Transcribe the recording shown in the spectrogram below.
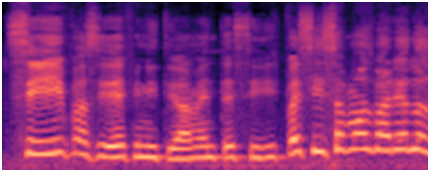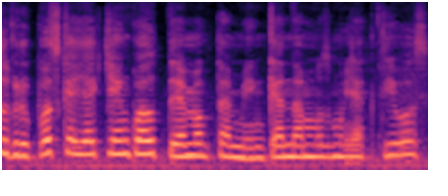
Sí, pues sí, definitivamente sí. Pues sí, somos varios los grupos que hay aquí en Cuauhtémoc también que andamos muy activos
